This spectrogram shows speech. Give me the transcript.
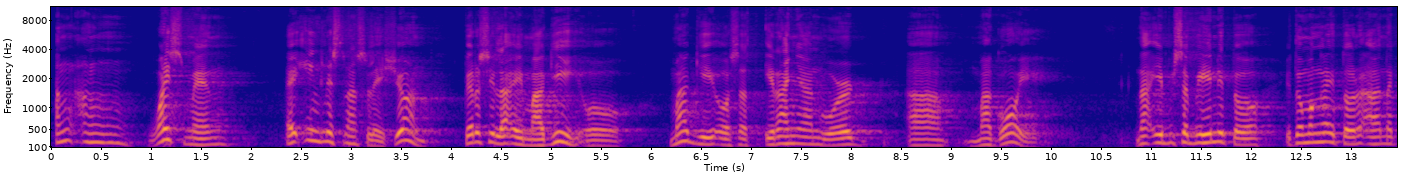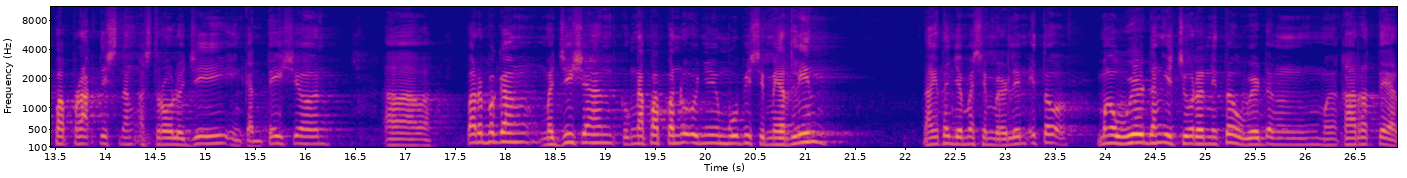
ang, ang wise men ay English translation. Pero sila ay magi o magi o sa Iranian word, uh, magoy. Na ibig sabihin nito, itong mga ito, uh, nagpa-practice ng astrology, incantation, uh, para bagang magician, kung napapanood niyo yung movie si Merlin, nakita niyo ba si Merlin? Ito, mga weird ang itsura nito, weird ang mga karakter.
